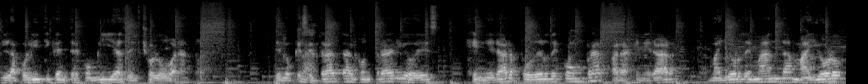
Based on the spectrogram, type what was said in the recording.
la política, entre comillas, del cholo barato. De lo que se trata, al contrario, es generar poder de compra para generar mayor demanda, mayor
